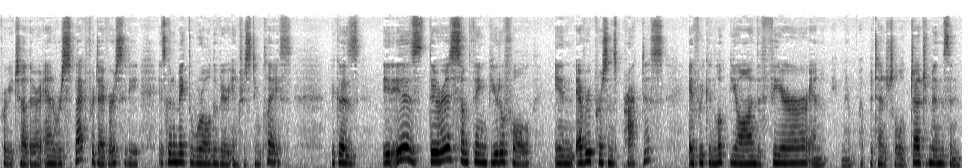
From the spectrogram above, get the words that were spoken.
for each other and respect for diversity is going to make the world a very interesting place. Because it is, there is something beautiful in every person's practice if we can look beyond the fear and you know, potential judgments and,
